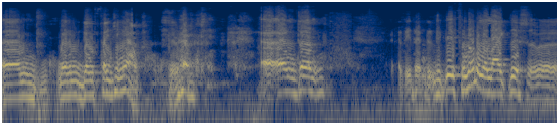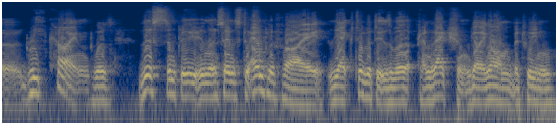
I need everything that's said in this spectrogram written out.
Um, made them go fainting out. Uh, and um, the, phenomena like this group kind was this simply, in a sense, to amplify the activities of a transaction going on between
